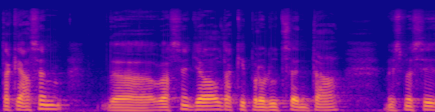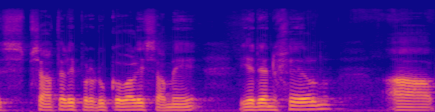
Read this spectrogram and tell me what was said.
Tak já jsem uh, vlastně dělal taky producenta. My jsme si s přáteli produkovali sami jeden film a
